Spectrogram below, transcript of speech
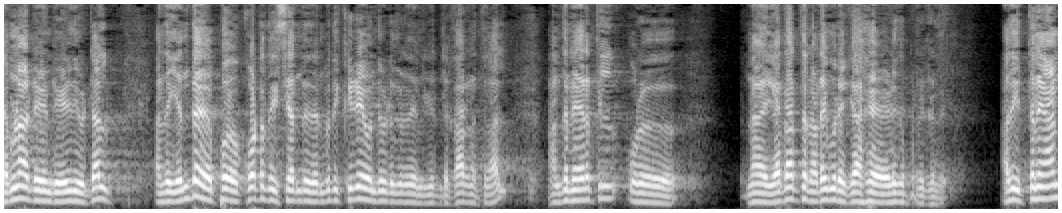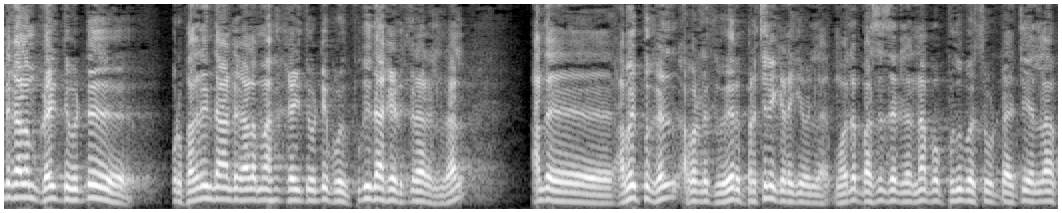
தமிழ்நாடு என்று எழுதிவிட்டால் அந்த எந்த கோட்டத்தை சேர்ந்தது என்பது கீழே வந்து விடுகிறது என்கின்ற காரணத்தினால் அந்த நேரத்தில் ஒரு யதார்த்த நடைமுறைக்காக எடுக்கப்பட்டிருக்கிறது. அது இத்தனை ஆண்டு காலம் கழித்து விட்டு ஒரு பதினைந்து ஆண்டு காலமாக கழித்து விட்டு இப்போது புதிதாக எடுக்கிறார்கள் என்றால் அந்த அமைப்புகள் அவர்களுக்கு வேறு பிரச்சனை கிடைக்கவில்லை. முதல்ல பஸ்ஸு சரியில்லைன்னா இப்போ புது பஸ் விட்டாச்சு எல்லாம்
